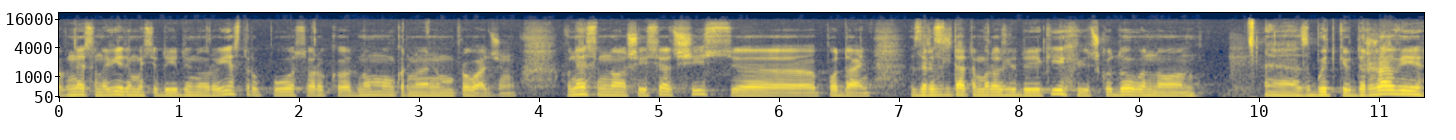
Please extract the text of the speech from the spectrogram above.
внесено відомості до єдиного реєстру по 41 кримінальному провадженню. Внесено 66 е, подань, за результатами розгляду яких відшкодовано збитків державі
